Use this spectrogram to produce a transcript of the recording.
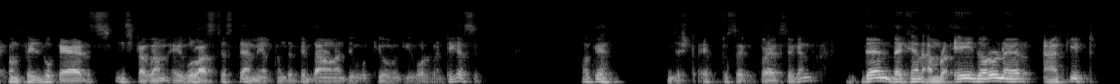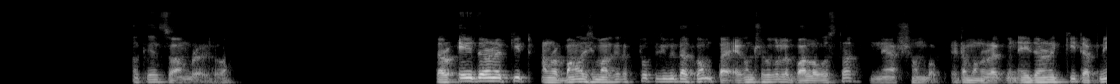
এখন ফেসবুক অ্যাডস ইনস্টাগ্রাম এগুলো আস্তে আস্তে আমি আপনাদেরকে ধারণা দিব কীভাবে কি করবেন ঠিক আছে? ওকে জাস্ট একটু কয়েক সেকেন্ড দেন দেখেন আমরা এই ধরনের কিট ওকে সো আমরা তারপর এই ধরনের কিট আমরা বাংলাদেশি মার্কেটে প্রতিযোগিতা কম, তাই এখন শুরু করলে ভালো অবস্থা নেওয়া সম্ভব। এটা মনে রাখবেন, এই ধরনের কিট আপনি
